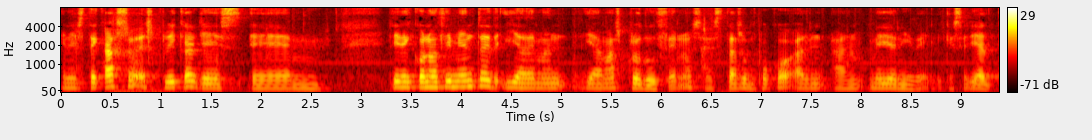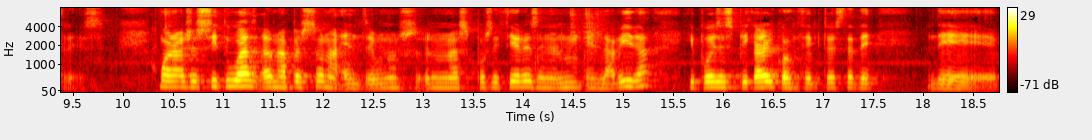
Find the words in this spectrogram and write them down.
en este caso explica que es em, tiene conocimiento y además, y además produce, ¿no? O sea, estás un poco al, al medio nivel, que sería el 3. Bueno, eso sitúa a una persona entre unos, en unas posiciones en, en, la vida y puedes explicar el concepto este de,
